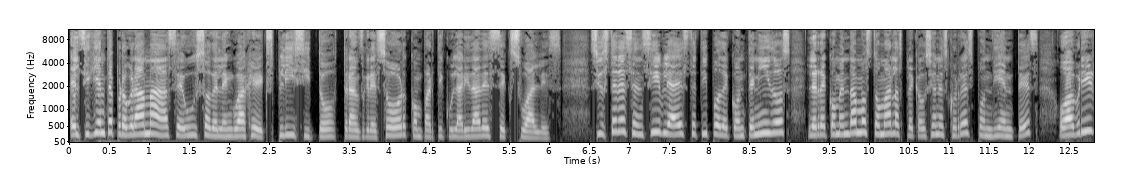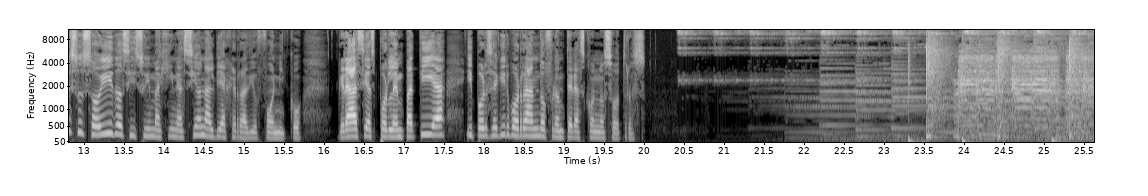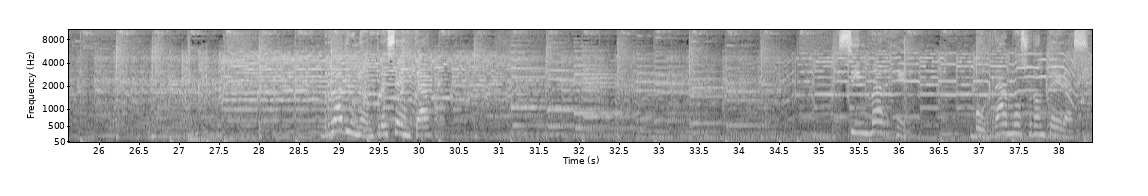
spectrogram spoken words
El siguiente programa hace uso del lenguaje explícito, transgresor, con particularidades sexuales. Si usted es sensible a este tipo de contenidos, le recomendamos tomar las precauciones correspondientes o abrir sus oídos y su imaginación al viaje radiofónico. Gracias por la empatía y por seguir borrando fronteras con nosotros. Radio UNAM presenta Sin margen. Borramos fronteras.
